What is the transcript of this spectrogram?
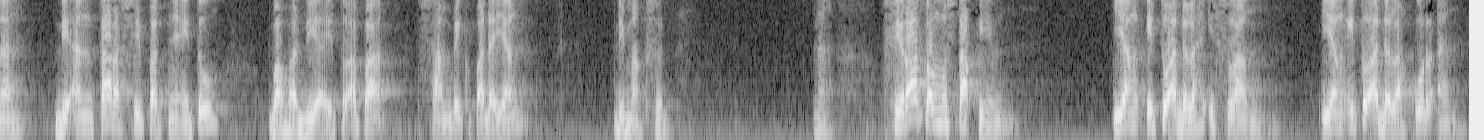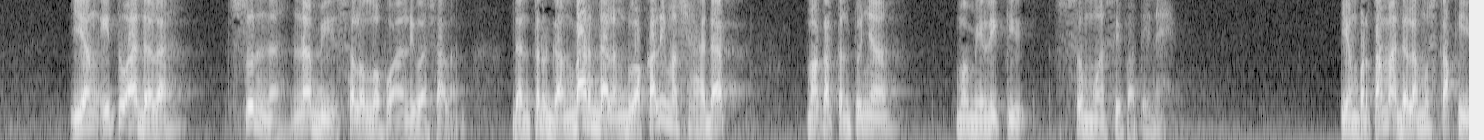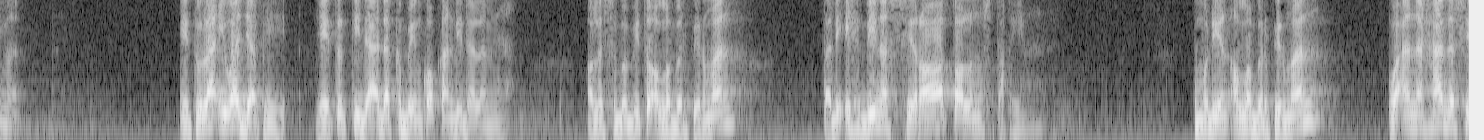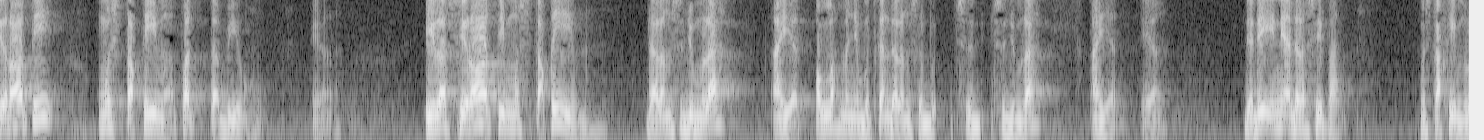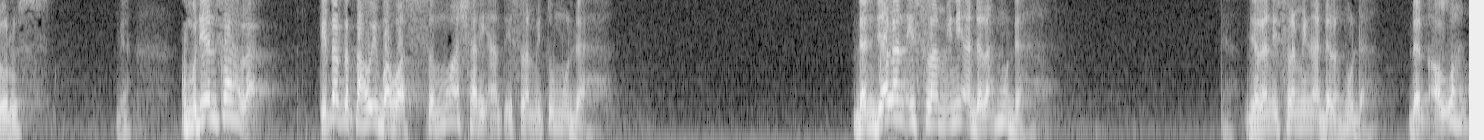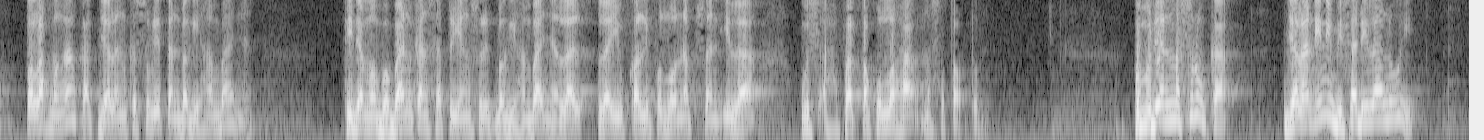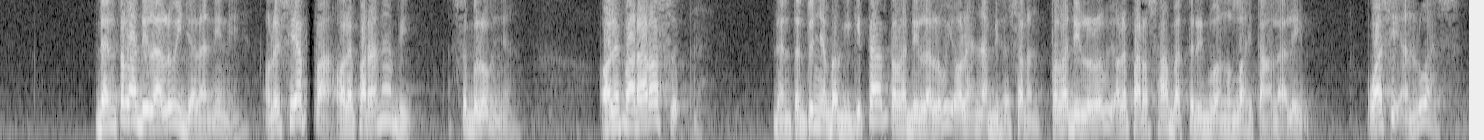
Nah, di antara sifatnya itu bahwa dia itu apa? sampai kepada yang dimaksud. Nah, siratul mustaqim yang itu adalah Islam, yang itu adalah Quran, yang itu adalah sunnah Nabi Shallallahu Alaihi Wasallam dan tergambar dalam dua kalimat syahadat, maka tentunya memiliki semua sifat ini. Yang pertama adalah mustaqimah. Itulah iwajabi, yaitu tidak ada kebengkokan di dalamnya. Oleh sebab itu Allah berfirman, tadi ihdinas siratal mustaqim. Kemudian Allah berfirman, wa ana hadha sirati mustaqima fattabi'uhu. Ya. Ila sirati mustaqim. Dalam sejumlah ayat Allah menyebutkan dalam sejumlah ayat, ya. Jadi ini adalah sifat mustaqim lurus. Ya. Kemudian sahla. Kita ketahui bahwa semua syariat Islam itu mudah. Dan jalan Islam ini adalah mudah. Jalan Islam ini adalah mudah. Dan Allah telah mengangkat jalan kesulitan bagi hambanya. Tidak membebankan satu yang sulit bagi hambanya. La, la nafsan illa wus'ah. Fattakullaha masata'tum. Kemudian masruka. Jalan ini bisa dilalui. Dan telah dilalui jalan ini. Oleh siapa? Oleh para nabi sebelumnya. Oleh para rasul. Dan tentunya bagi kita telah dilalui oleh Nabi SAW. Telah dilalui oleh para sahabat Ridwanullah ta'ala alim. Wasian luas.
